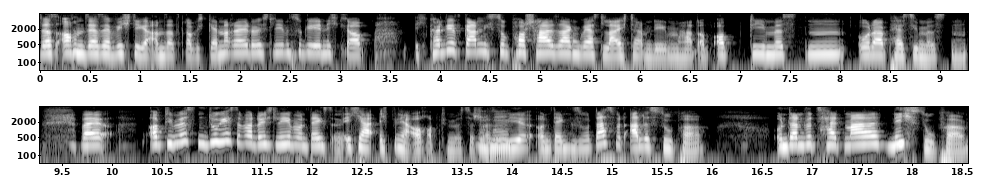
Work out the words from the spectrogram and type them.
das ist auch ein sehr, sehr wichtiger Ansatz, glaube ich, generell durchs Leben zu gehen. Ich glaube, ich könnte jetzt gar nicht so pauschal sagen, wer es leichter im Leben hat, ob Optimisten oder Pessimisten. Weil Optimisten, du gehst immer durchs Leben und denkst, und ich ja, ich bin ja auch optimistisch, also wir, und denken so, das wird alles super. Und dann wird es halt mal nicht super.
